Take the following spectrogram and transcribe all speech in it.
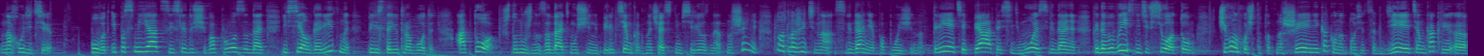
находите повод и посмеяться, и следующий вопрос задать, и все алгоритмы перестают работать. А то, что нужно задать мужчине перед тем, как начать с ним серьезные отношения, ну, отложите на свидание попозже, на третье, пятое, седьмое свидание, когда вы выясните все о том, чего он хочет от отношений, как он относится к детям, как э,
